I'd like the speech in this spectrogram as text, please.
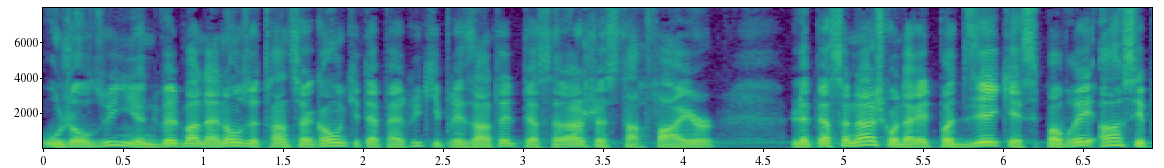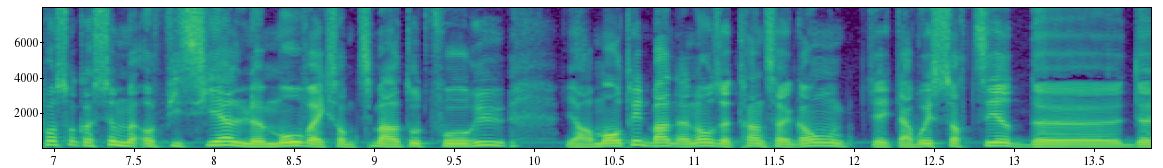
aujourd'hui, il y a une nouvelle bande annonce de 30 secondes qui est apparue qui présentait le personnage de Starfire. Le personnage qu'on n'arrête pas de dire que c'est pas vrai. Ah, c'est pas son costume officiel, le mauve avec son petit manteau de fourrure. Il a remontré une bande annonce de 30 secondes qui est envoyée sortir de, de,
